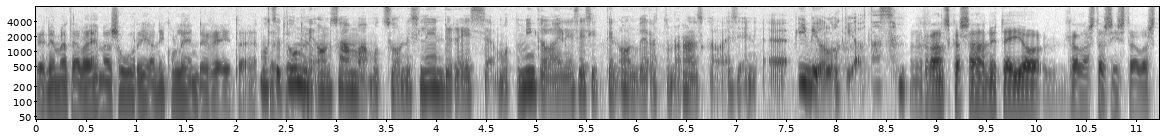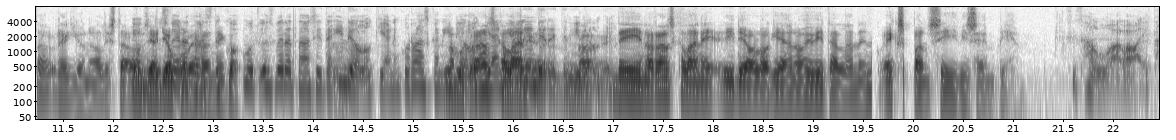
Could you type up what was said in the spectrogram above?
enemmän tai vähemmän suuria niin kuin lendereitä. Mutta se tota, tunne on sama, mutta se on niissä lendereissä, mutta minkälainen se sitten on verrattuna ranskalaiseen äh, ideologialtansa? Ranskassahan nyt ei ole tällaista, siis tällaista regionaalista. On siellä joku verran. Sitä, niin kuin, mutta jos verrataan sitä ideologiaa, niin kuin Ranskan no, ideologiaa ja lendereiden no, ideologia. Niin, no ranskalainen ideologia on hyvin tällainen ekspansiivisempi. Siis haluaa laita.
